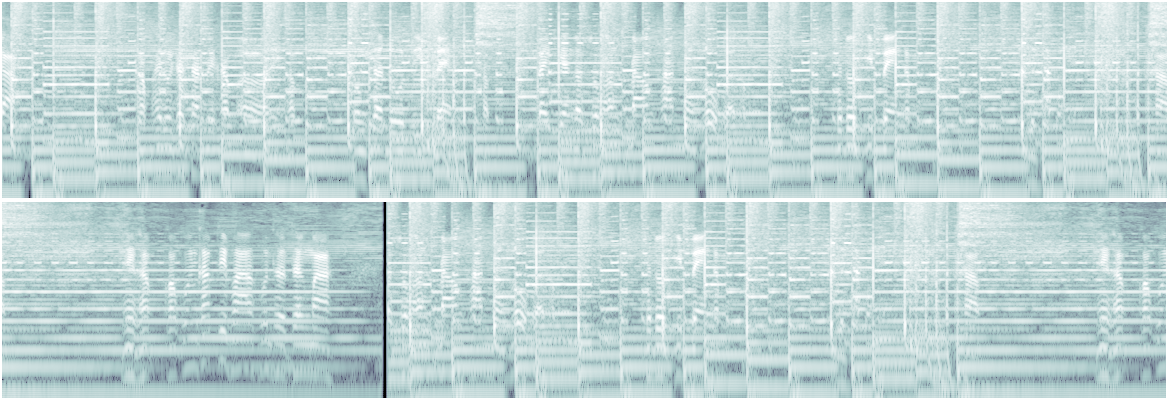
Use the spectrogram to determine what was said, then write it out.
ยากครับให้ดูชัดๆเลยครับเออนี่ครับทรงชะโดดตีแปลงครับใกล้เคียงกับทรงอังดาวอังคานมงโลกเลยครับชะโดดตีแปลงครับ นี่ครับ ขอบคุณครับที่พาคุณเถิดเทิงมาชมดาวอังคารมองโลกแลยครับจะโดนจีบแบงครับครับนี่ครับ ขอบคุณ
